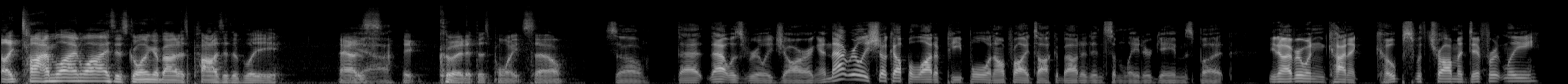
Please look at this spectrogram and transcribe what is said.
like timeline wise it's going about as positively as Yeah. it could at this point so So that that was really jarring, and that really shook up a lot of people. And I'll probably talk about it in some later games. But you know, everyone kind of copes with trauma differently,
